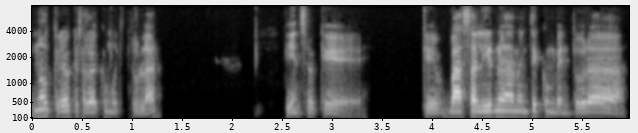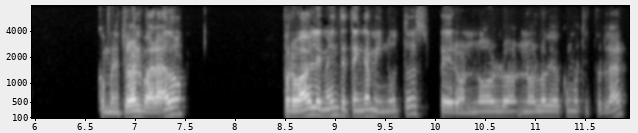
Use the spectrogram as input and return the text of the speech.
No creo que salga como titular. Pienso que, que va a salir nuevamente con Ventura, con Ventura Alvarado. Probablemente tenga minutos, pero no lo, no lo veo como titular.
